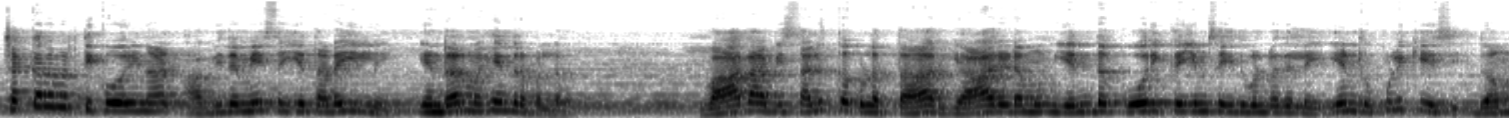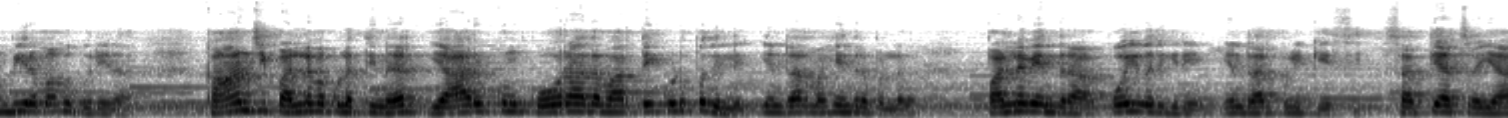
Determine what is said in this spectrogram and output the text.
சக்கரவர்த்தி கோரினால் அவ்விதமே செய்ய தடையில்லை என்றார் மகேந்திர பல்லவர். வாதாபி சலுக்க குலத்தார் யாரிடமும் எந்த கோரிக்கையும் செய்து கொள்வதில்லை என்று புலிகேசி கம்பீரமாக கூறினார். காஞ்சி பல்லவ குலத்தினர் யாருக்கும் கோராத வார்த்தை கொடுப்பதில்லை என்றார் மகேந்திர பல்லவர். பல்லவேந்திரா போய் வருகிறேன் என்றார் புலிகேசி. சத்யாத்ரயா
